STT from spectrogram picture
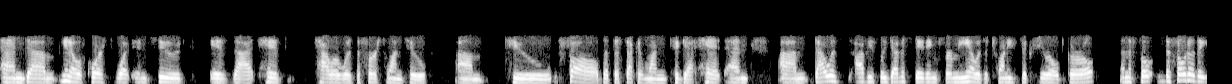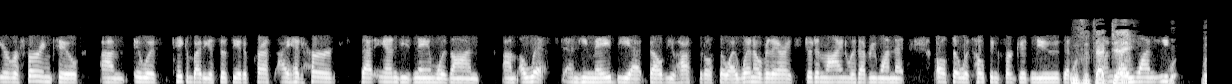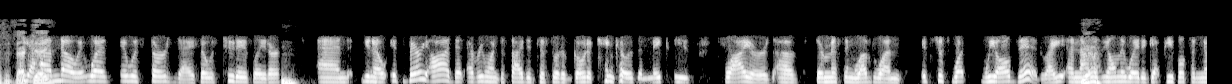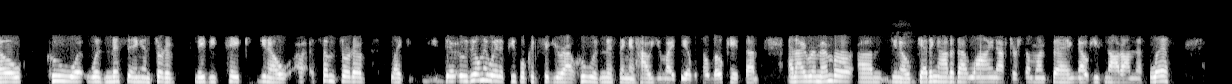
And um, you know, of course, what ensued is that his tower was the first one to um, to fall, but the second one to get hit, and um, that was obviously devastating for me. I was a 26 year old girl, and the pho- the photo that you're referring to, um, it was taken by the Associated Press. I had heard that Andy's name was on um, a list, and he may be at Bellevue Hospital. So I went over there. I stood in line with everyone that also was hoping for good news. And Was it that one day? By one, each, Was it that yeah, day? Um, no, it was it was Thursday, so it was two days later. Mhm. And you know, it's very odd that everyone decided to sort of go to Kinkos and make these flyers of their missing loved ones. It's just what we all did, right? And that Yeah. was the only way to get people to know who was missing and sort of maybe take you know uh, some sort of like there, it was the only way that people could figure out who was missing and how you might be able to locate them. And I remember, um, you know, getting out of that line after someone saying, no, he's not on this list.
